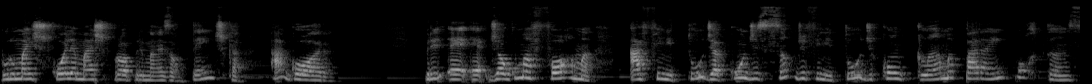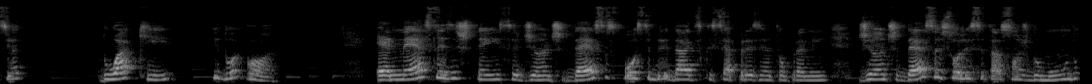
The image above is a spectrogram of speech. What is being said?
por uma escolha mais própria e mais autêntica agora de alguma forma, a finitude, a condição de finitude conclama para a importância do aqui e do agora. É nessa existência, diante dessas possibilidades que se apresentam para mim, diante dessas solicitações do mundo,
